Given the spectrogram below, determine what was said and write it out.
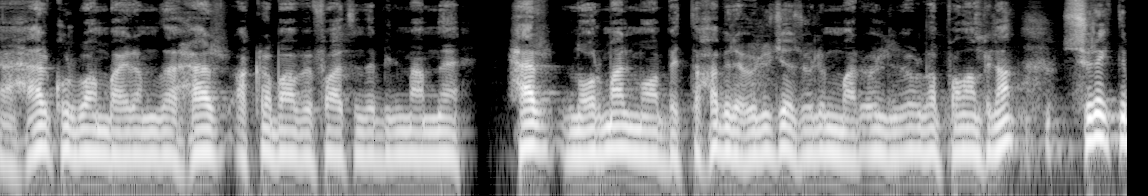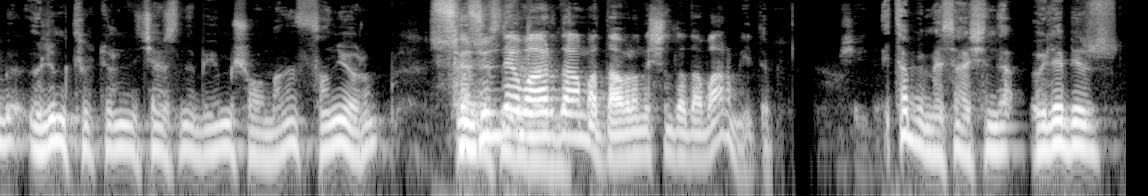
yani her kurban bayramında, her akraba vefatında bilmem ne, her normal muhabbette habire öleceğiz, ölüm var, ölüyor falan filan sürekli bir ölüm kültürünün içerisinde büyümüş olmanın sanıyorum. Sözünde vardı ama davranışında da var mıydı? E tabii mesela şimdi öyle bir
